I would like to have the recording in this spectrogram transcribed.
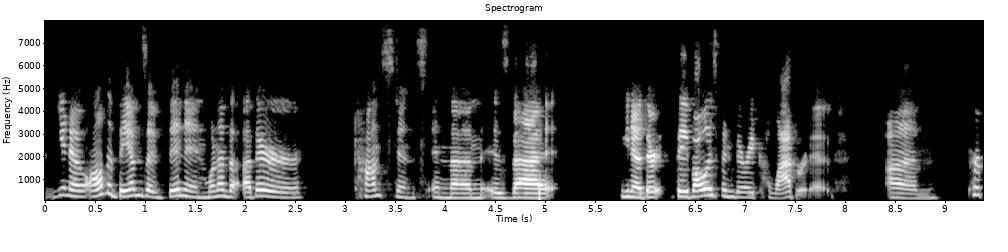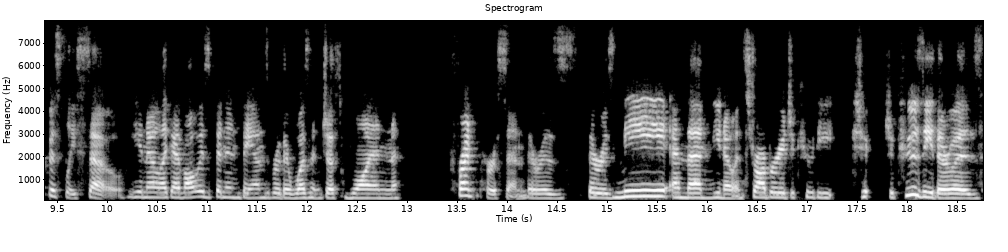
You know, all the bands I've been in, one of the other constants in them is that you know they're they've always been very collaborative um purposely so you know like i've always been in bands where there wasn't just one front person there was there was me and then you know in strawberry jacuzzi jacuzzi there was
